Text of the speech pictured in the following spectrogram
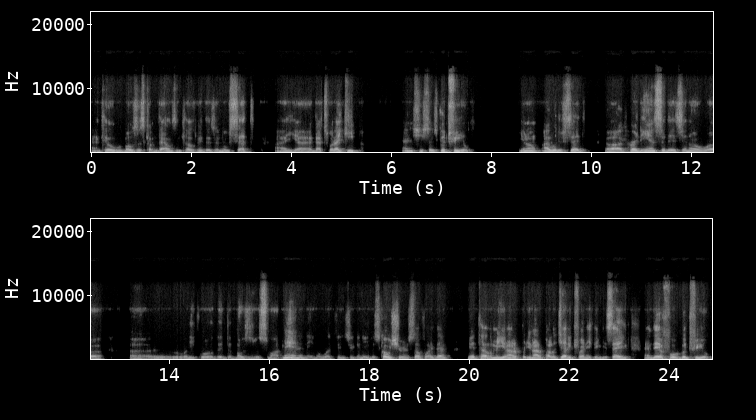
Until Moses comes down and tells me there's a new set, I uh, that's what I keep. And she says, good for you. You know, I would have said, uh, I've heard the answer is, you know, uh, uh, what do you call? The, Moses was a smart man, and he knew what things you can eat is kosher and stuff like that. You're telling me you're not you're not apologetic for anything you're saying, and therefore good for you.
